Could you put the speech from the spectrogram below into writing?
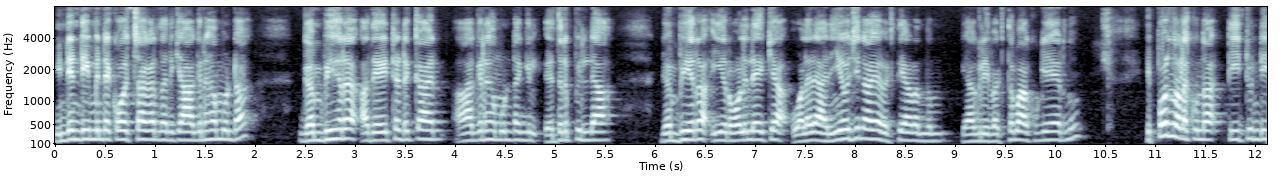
ഇന്ത്യൻ ടീമിന്റെ കോച്ചാകാൻ തനിക്ക് ആഗ്രഹമുണ്ട്. ഗംഭീർ അത് ഏറ്റെടുക്കാൻ ആഗ്രഹമുണ്ടെങ്കിൽ എതിർപ്പില്ല. ഗംഭീർ ഈ റോളിലേക്ക് വളരെ അനുയോജ്യനായ വ്യക്തിയാണെന്നും ഗാംഗുലി വ്യക്തമാക്കുകയായിരുന്നു. ഇപ്പോൾ നടക്കുന്ന ടി ട്വന്റി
